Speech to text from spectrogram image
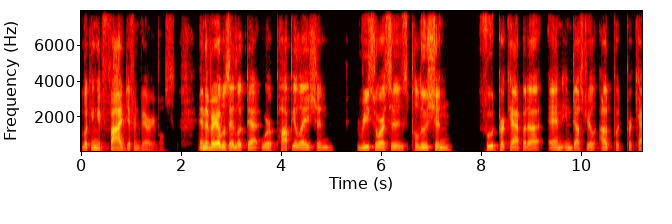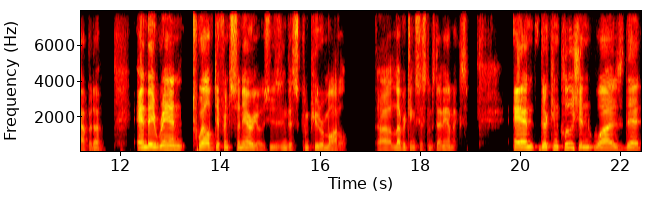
looking at five different variables. And the variables they looked at were population, resources, pollution, food per capita, and industrial output per capita. And they ran 12 different scenarios using this computer model, uh, leveraging systems dynamics. And their conclusion was that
